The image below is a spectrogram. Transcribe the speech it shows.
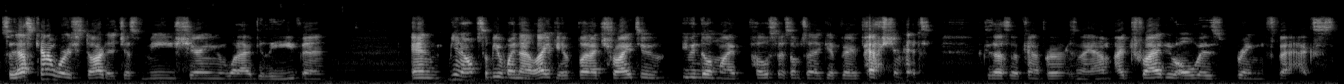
So that's kind of where it started. Just me sharing what I believe and and you know some people might not like it but i try to even though my posts are sometimes i get very passionate because that's the kind of person i am i try to always bring facts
